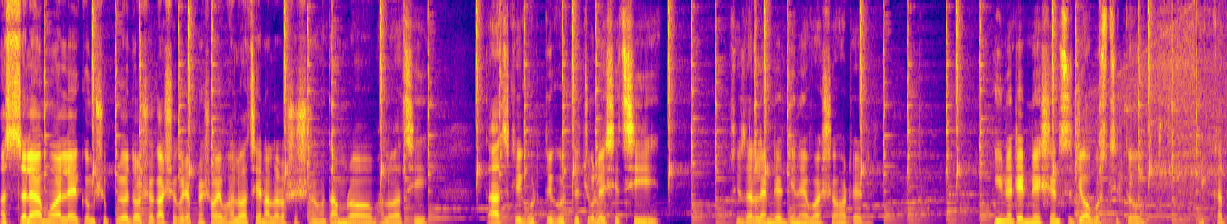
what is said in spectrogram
আসসালামু আলাইকুম, সুপ্রিয় দর্শক। আশা করি আপনারা সবাই ভালো আছেন। আল্লাহর অশেষ রহমত, আমরাও ভালো আছি। তা আজকে ঘুরতে ঘুরতে চলে এসেছি সুইজারল্যান্ডের জেনেভা শহরের ইউনাইটেড নেশনস যে অবস্থিত, বিখ্যাত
